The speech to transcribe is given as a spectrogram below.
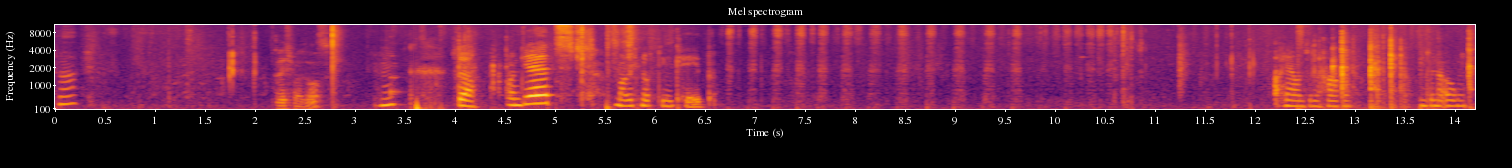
Zack. Dreh ich mal los. Mhm. So, und jetzt mache ich noch den Cape. Ach ja, und seine Haare. Und seine Augen.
